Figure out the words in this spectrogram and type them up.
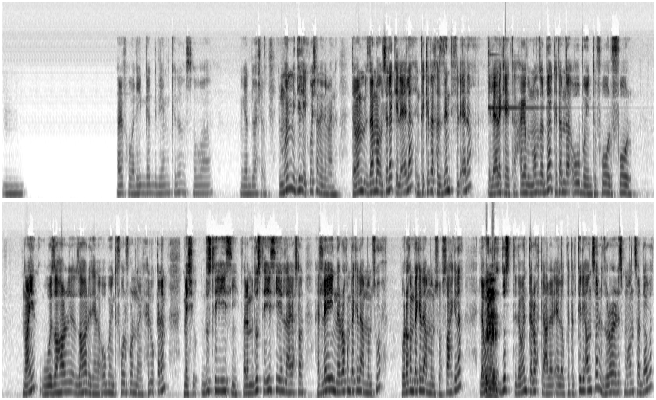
مم. عارف هو ليه بجد بيعمل كده؟ بس هو بجد وحش قوي المهم دي الإيكويشن اللي معانا. تمام؟ زي ما قلت لك الآلة انت كده خزنت في الآلة. الاله كانت حاجة بالمنظر ده كتبنا 0.449 وظهر ظهرت هنا 0.449 حلو الكلام؟ ماشي دوس لي AC فلما دوست AC إيه اللي هيحصل؟ هتلاقي إن الرقم ده كده قام ممسوح. والرقم ده كده قام ممسوح صح كده؟ لو انت. دوست لو انت رحت على الاله وكتبت لي answer زرار اللي اسمه answer دوت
